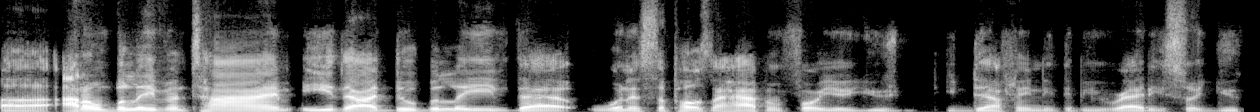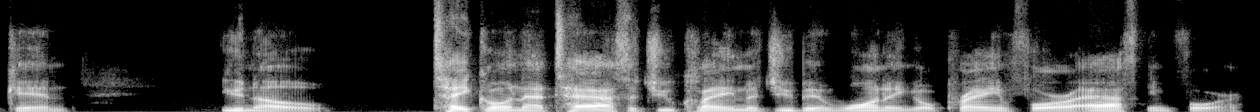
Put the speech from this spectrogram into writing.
uh, I don't believe in time either. I do believe that when it's supposed to happen for you, you you definitely need to be ready so you can, you know, take on that task that you claim that you've been wanting or praying for or asking for.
